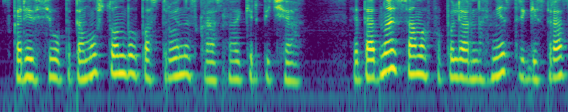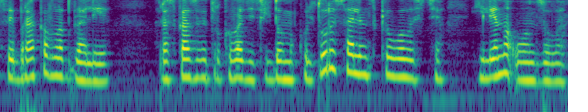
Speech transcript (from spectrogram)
Скорее всего потому, что он был построен из красного кирпича. Это одно из самых популярных мест регистрации брака в Латгалии, рассказывает руководитель Дома культуры Салинской волости Елена Онзула.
